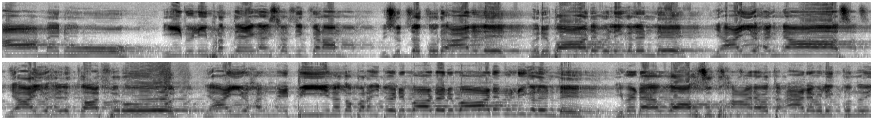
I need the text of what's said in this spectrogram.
ആമനൂ. ഈ വിളി പ്രത്യേകം ശ്രദ്ധിക്കണം. വിശുദ്ധ ഖുർആനിൽ ഒരുപാട് വിളികളുണ്ട്. യാ അയ്യുഹന്നാസ് യാ അയ്യുഹൽ കാഫിറൂൻ യാ അയ്യുഹൻ നബി എന്നൊക്കെ പറഞ്ഞിട്ട് ഒരുപാട് ഒരുപാട് വിളികളുണ്ട്. ഇവിടെ അള്ളാഹു സുബ്ഹാനഹു വ തആല വിളിക്കുന്നത്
